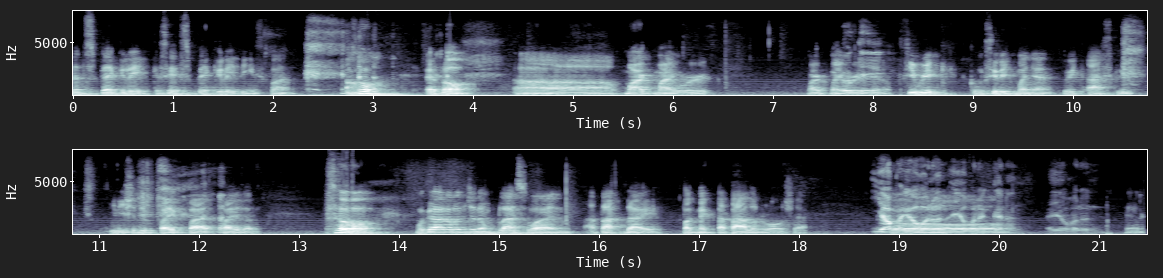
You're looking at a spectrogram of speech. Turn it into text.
let's speculate kasi speculating is fun. Ako, eto, uh, mark my word. Mark my word. Okay. Ano. Si Rick, kung si Rick man yan, Rick Astley, Initiative 5 pa- pilot. So, magkakaroon siya ng plus 1 attack die pag nagtatalon roll siya. Yuck, So- ayoko nun, ayoko nun ganun. Ayoko nun. And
